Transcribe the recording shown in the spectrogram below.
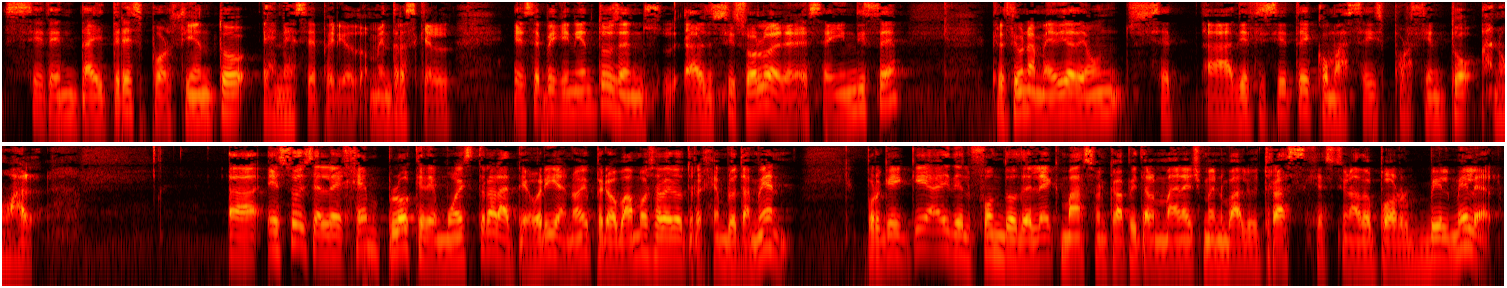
73% en ese periodo, mientras que el SP500 en, sí solo, ese índice, creció una media de un 17,6% anual. Ah, eso es el ejemplo que demuestra la teoría, ¿no? Pero vamos a ver otro ejemplo también. Porque, ¿qué hay del fondo del Lake Mason Capital Management Value Trust gestionado por Bill Miller?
